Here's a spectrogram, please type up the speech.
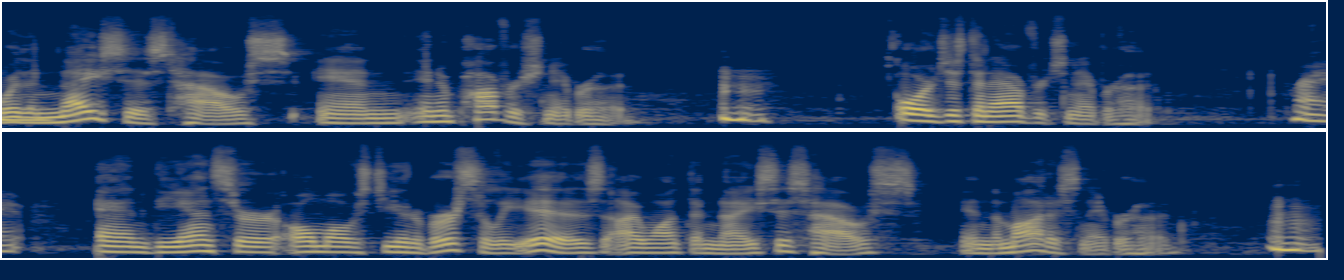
or the mm-hmm. nicest house in an impoverished neighborhood mm-hmm. or just an average neighborhood? Right. And the answer almost universally is I want the nicest house in the modest neighborhood. Mm-hmm.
